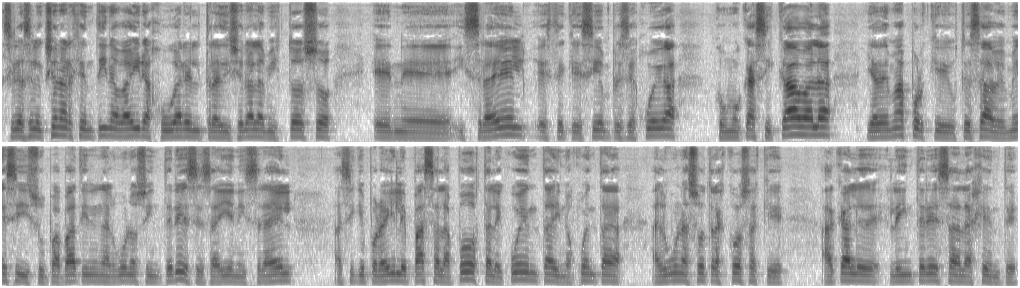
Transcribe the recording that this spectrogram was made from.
si la selección argentina va a ir a jugar el tradicional amistoso en eh, Israel, este que siempre se juega como casi cábala, y además porque usted sabe, Messi y su papá tienen algunos intereses ahí en Israel, así que por ahí le pasa la posta, le cuenta y nos cuenta algunas otras cosas que acá le, le interesa a la gente.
